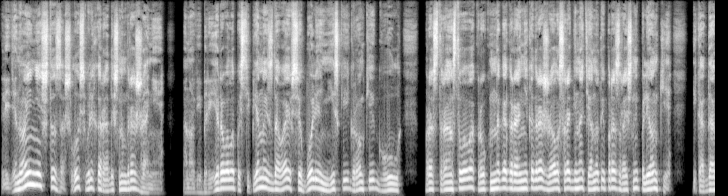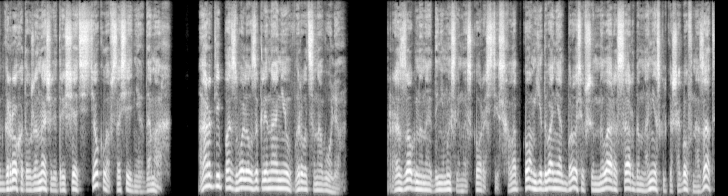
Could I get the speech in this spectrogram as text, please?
ледяное нечто зашлось в лихорадочном дрожании. Оно вибрировало, постепенно издавая все более низкий и громкий гул. Пространство вокруг многогранника дрожало среди натянутой прозрачной пленки, и когда от грохота уже начали трещать стекла в соседних домах, Арди позволил заклинанию вырваться на волю. Разогнанное до немыслимой скорости, с хлопком, едва не отбросившим Милара с Ардом на несколько шагов назад,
